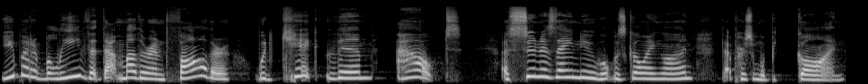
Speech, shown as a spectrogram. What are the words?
you better believe that that mother and father would kick them out. As soon as they knew what was going on, that person would be gone.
